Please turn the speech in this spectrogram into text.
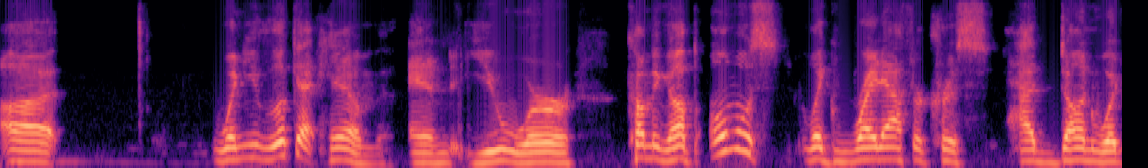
Uh, when you look at him and you were coming up almost like right after Chris had done what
